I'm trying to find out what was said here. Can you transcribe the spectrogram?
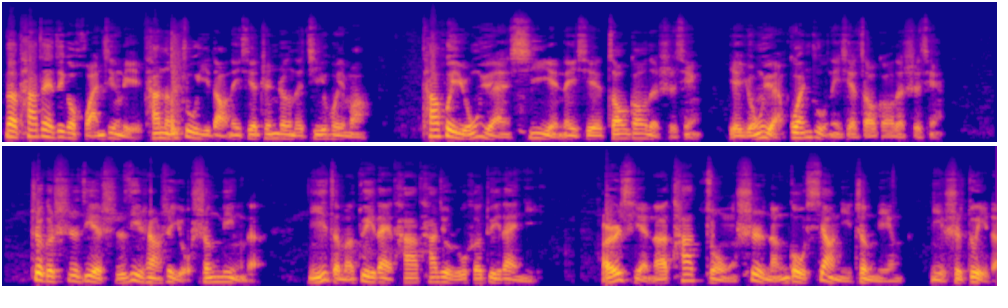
那他在这个环境里，他能注意到那些真正的机会吗？他会永远吸引那些糟糕的事情，也永远关注那些糟糕的事情。这个世界实际上是有生命的，你怎么对待他，他就如何对待你。而且呢，他总是能够向你证明你是对的，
